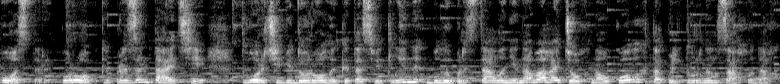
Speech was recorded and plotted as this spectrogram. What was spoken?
постери, поробки, презентації, творчі відеоролики та світлини були представлені на багатьох наукових та культурних заходах.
